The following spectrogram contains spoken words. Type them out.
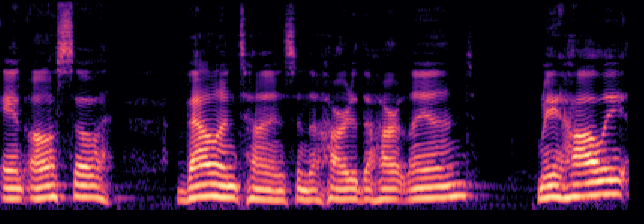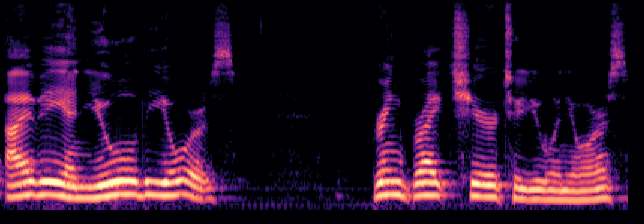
and also Valentine's in the heart of the heartland. May holly, ivy, and Yule be yours. Bring bright cheer to you and yours.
